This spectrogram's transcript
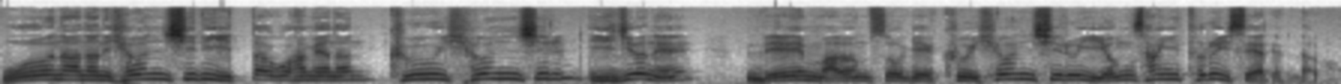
원하는 현실이 있다고 하면은 그 현실 이전에 내 마음 속에 그 현실의 영상이 들어 있어야 된다고.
